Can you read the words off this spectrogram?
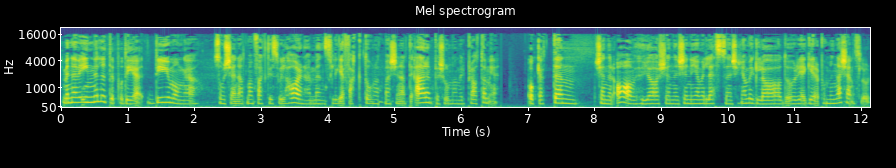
Men när vi är inne lite på det, det är ju många som känner att man faktiskt vill ha den här mänskliga faktorn, att man känner att det är en person man vill prata med. Och att den känner av hur jag känner, känner jag mig ledsen, känner jag mig glad och reagerar på mina känslor.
